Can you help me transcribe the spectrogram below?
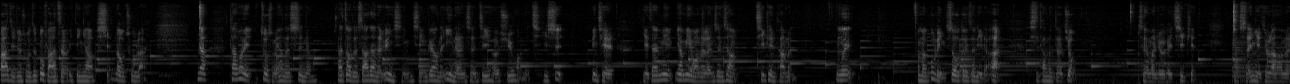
八节就说这不法者一定要显露出来，那他会做什么样的事呢？他照着撒旦的运行，行各样的异能、神迹和虚谎的奇事，并且也在灭要灭亡的人身上欺骗他们，因为他们不领受对真理的爱，使他们得救，所以他们就会被欺骗。那神也就让他们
